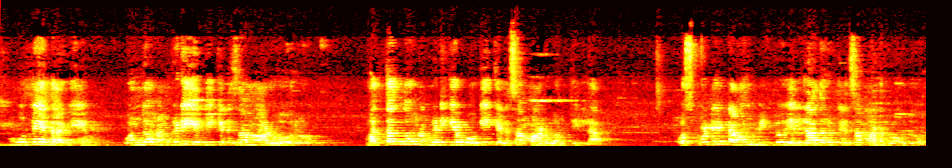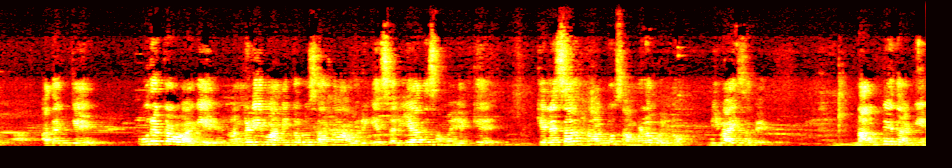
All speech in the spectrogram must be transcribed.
ಮೂರನೆಯದಾಗಿ ಒಂದು ಅಂಗಡಿಯಲ್ಲಿ ಕೆಲಸ ಮಾಡುವವರು ಮತ್ತೊಂದು ಅಂಗಡಿಗೆ ಹೋಗಿ ಕೆಲಸ ಮಾಡುವಂತಿಲ್ಲ. ಹೊಸಕೋಟೆ ಟೌನ್ ಬಿಟ್ಟು ಎಲ್ಲಾದರೂ ಕೆಲಸ ಮಾಡಬಹುದು. ಅದಕ್ಕೆ ಪೂರಕವಾಗಿ ಅಂಗಡಿ ಮಾಲೀಕರು ಸಹ ಅವರಿಗೆ ಸರಿಯಾದ ಸಮಯಕ್ಕೆ ಕೆಲಸ ಹಾಗೂ ಸಂಬಳವನ್ನು ನಿಭಾಯಿಸಬೇಕು. ನಾಲ್ಕನೇದಾಗಿ,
